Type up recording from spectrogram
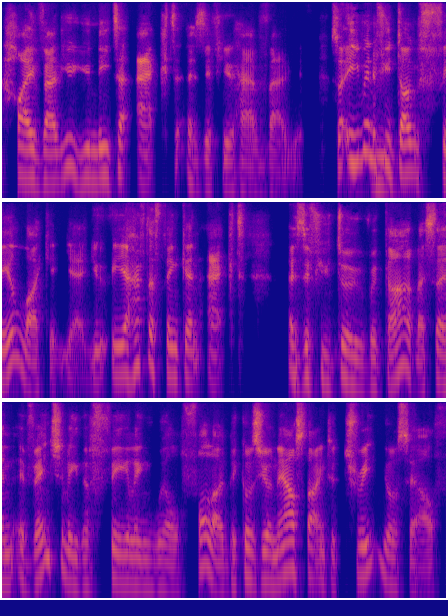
high value, you need to act as if you have value. So even if you mm. don't feel like it yet, you, you have to think and act as if you do, regardless. And eventually the feeling will follow because you're now starting to treat yourself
